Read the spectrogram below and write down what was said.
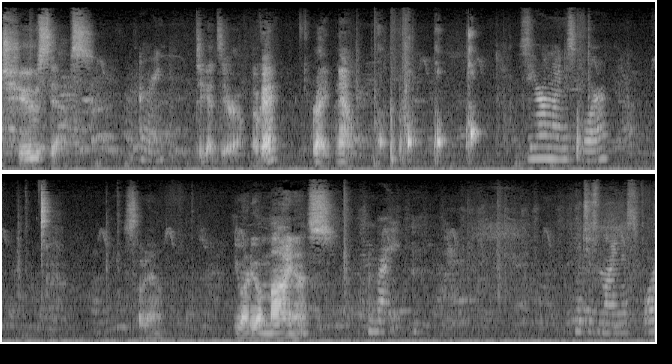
two steps Alright. to get zero. Okay? Right, now. Zero minus four. Slow down. You want to do a minus. Right. Which is minus four.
